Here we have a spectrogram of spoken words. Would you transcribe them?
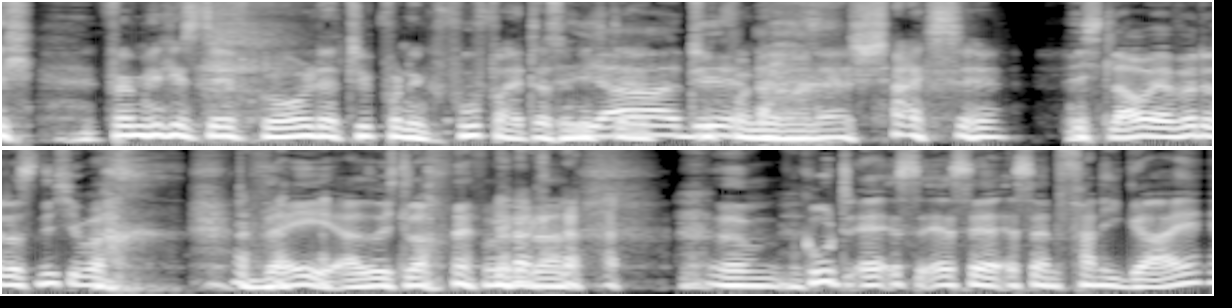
ich, für mich ist Dave Grohl der Typ von den Foo Fighters und nicht ja, der Typ von Nirvana. Scheiße. Ich glaube, er würde das nicht über They. Also ich glaube, er würde ja, dann. Ähm, gut, er ist, er ist ja, ist ein funny Guy.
